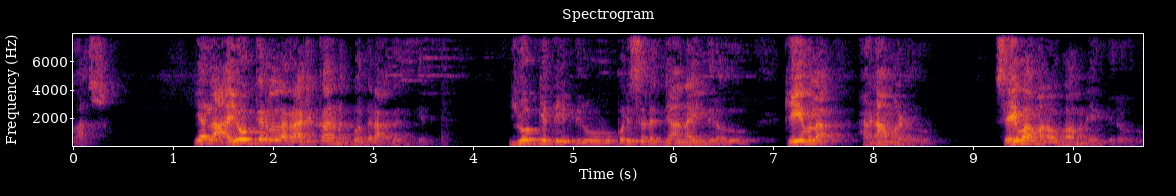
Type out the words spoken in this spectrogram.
ಕಾಸು. ಎಲ್ಲ ಅಯೋಗ್ಯರೆಲ್ಲ ರಾಜಕಾರಣಕ್ಕೆ ಬಂದರೆ ಆಗೋದಿದೆ. ಯೋಗ್ಯತೆ ಇಲ್ದಿರೋರು, ಪರಿಸರ ಜ್ಞಾನ ಇಲ್ದಿರೋರು, ಕೇವಲ ಹಣ ಮಾಡೋರು. ಸೇವಾ ಮನೋಭಾವನೆ ಇಲ್ದಿರೋರು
